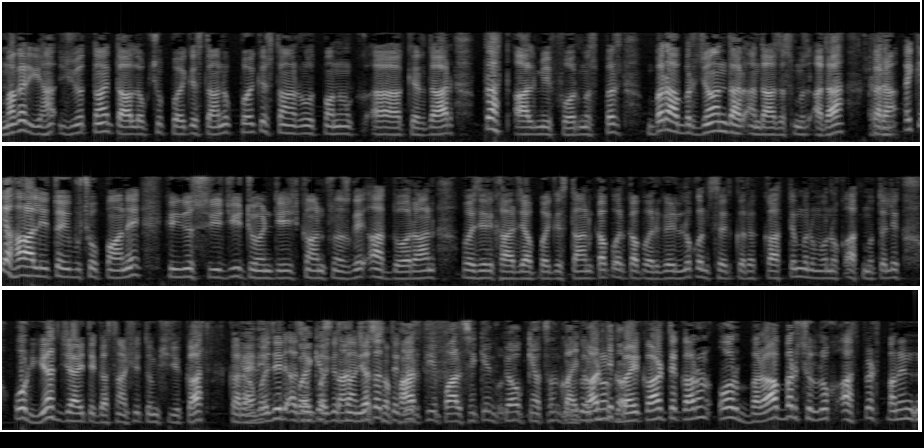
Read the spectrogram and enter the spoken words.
مگر یوتان تعلق پاکستان پاکستان رود پن کردار پرت عالمی فورمس پر برابر جاندار اندازس مز ادا کران اکہ حال یہ تھی وچھو پانے کہ اس جی ٹوینٹی کانفرنس گئی۔ ات دوران وزیر خارجہ پاکستان کپر کپر گئی لکن ست کر کت تمن وونک ات متعلق اور یت جائے تہ گژھان تم یہ کت کر یعنی وزیر اعظم پاکستان بائیکاٹ تہ کرن اور برابر لوگ ات پہ پن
